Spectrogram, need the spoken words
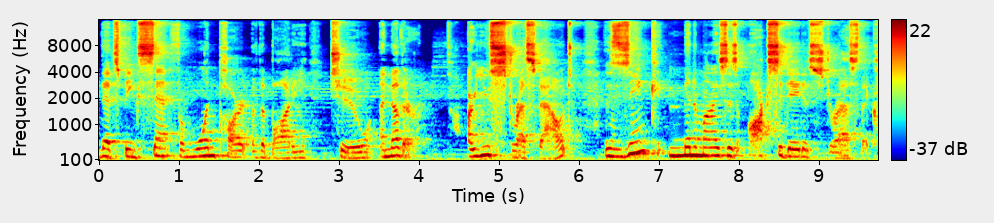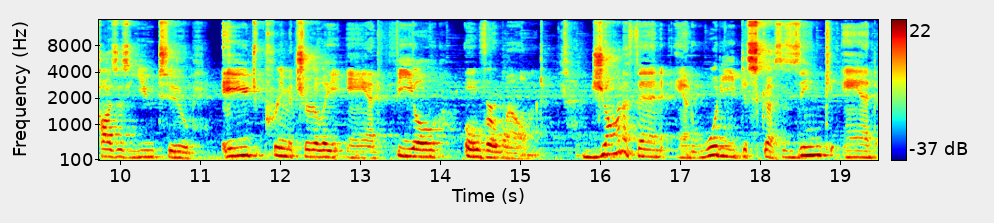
that's being sent from one part of the body to another. Are you stressed out? Zinc minimizes oxidative stress that causes you to age prematurely and feel overwhelmed. Jonathan and Woody discuss zinc and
